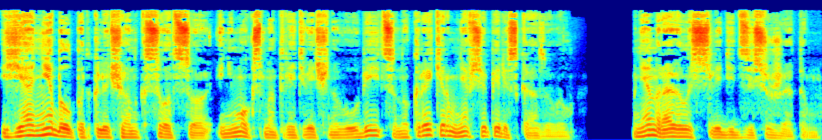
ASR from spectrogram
Я не был подключен к социо и не мог смотреть «Вечного убийцу», но Крекер мне все пересказывал. Мне нравилось следить за сюжетом.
